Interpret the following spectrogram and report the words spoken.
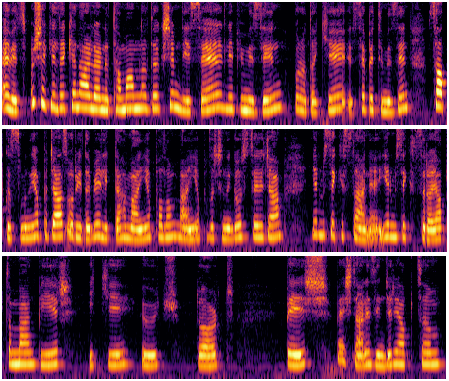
Evet bu şekilde kenarlarını tamamladık. Şimdi ise lifimizin buradaki sepetimizin sap kısmını yapacağız. Orayı da birlikte hemen yapalım. Ben yapılışını göstereceğim. 28 tane 28 sıra yaptım ben. 1 2, 3, 4, 5, 5 tane zincir yaptım.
